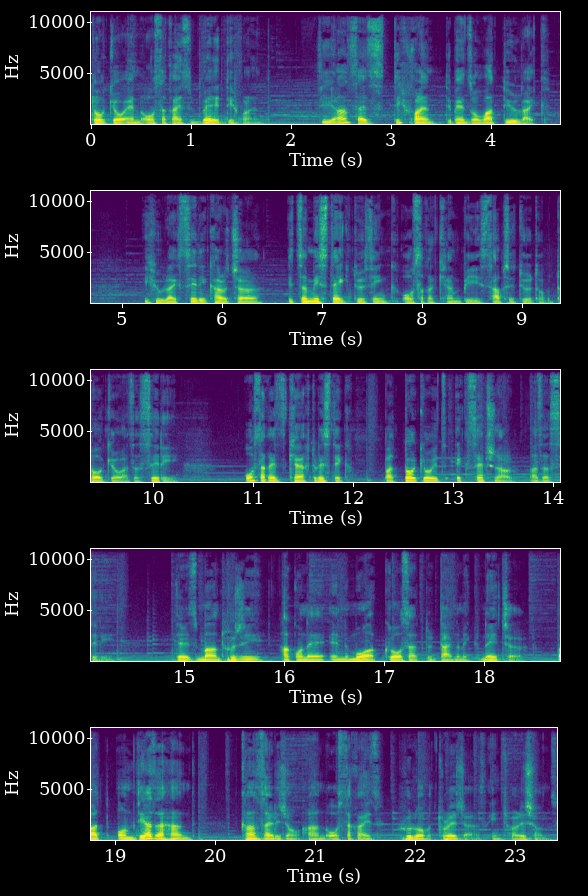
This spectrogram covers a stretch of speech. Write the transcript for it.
Tokyo and Osaka is very different. The answer is different depends on what you like. If you like city culture, it's a mistake to think Osaka can be substitute of Tokyo as a city. Osaka is characteristic, but Tokyo is exceptional as a city there is Mount Fuji, Hakone, and more closer to dynamic nature. But on the other hand, Kansai region and Osaka is full of treasures in traditions.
